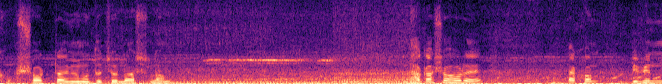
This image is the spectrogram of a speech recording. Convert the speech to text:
খুব শর্ট টাইমের মধ্যে চলে আসলাম। ঢাকা শহরে এখন বিভিন্ন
